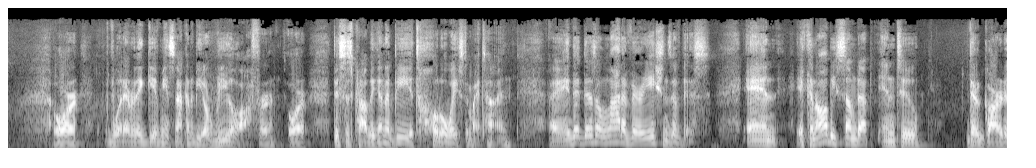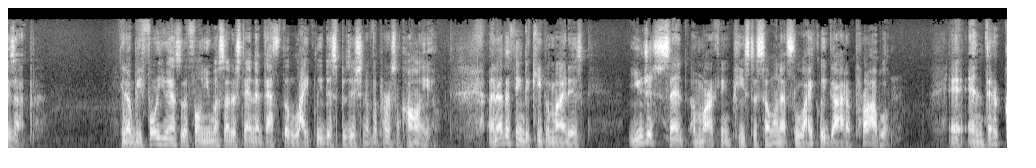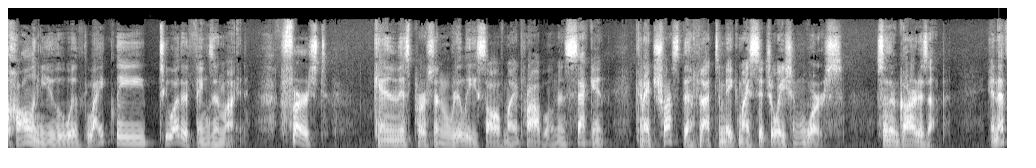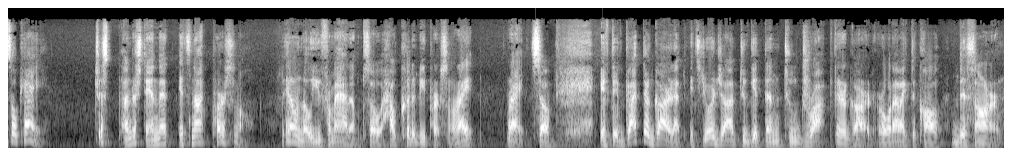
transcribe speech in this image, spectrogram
Or whatever they give me, it's not going to be a real offer. Or this is probably going to be a total waste of my time. I mean, there's a lot of variations of this. And it can all be summed up into their guard is up. You know, before you answer the phone, you must understand that that's the likely disposition of the person calling you. Another thing to keep in mind is you just sent a marketing piece to someone that's likely got a problem. And, and they're calling you with likely two other things in mind. First, can this person really solve my problem? And second, can I trust them not to make my situation worse? So their guard is up. And that's okay. Just understand that it's not personal. They don't know you from Adam, so how could it be personal, right? Right. So if they've got their guard up, it's your job to get them to drop their guard, or what I like to call disarm.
